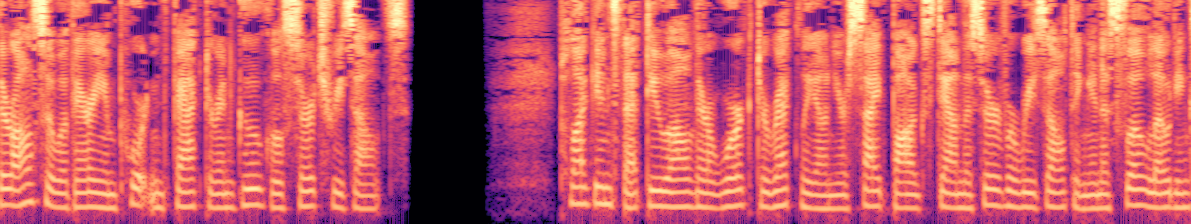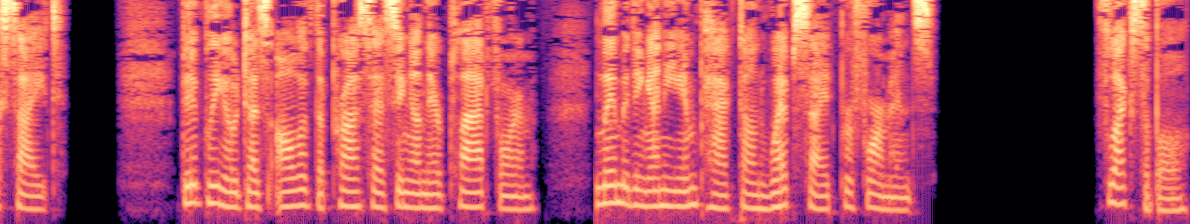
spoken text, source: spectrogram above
They're also a very important factor in Google search results. Plugins that do all their work directly on your site bogs down the server, resulting in a slow loading site. Bibblio does all of the processing on their platform, limiting any impact on website performance. Flexible.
